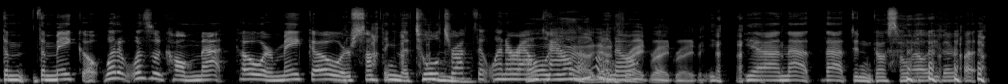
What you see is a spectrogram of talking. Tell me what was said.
the the Mako what it was it called Matco or Mako or something the tool hmm. truck that went around oh, town. yeah. you That's know? right, right, right. yeah, and that that didn't go so well either. But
